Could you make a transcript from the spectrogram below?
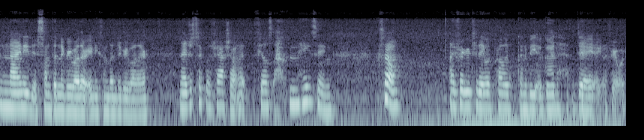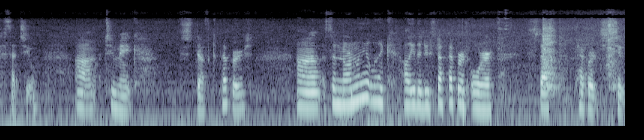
90 something degree weather, 80 something degree weather, and I just took the trash out and it feels amazing. So I figured today was probably going to be a good day. I gotta figure out what to set you um, to make stuffed peppers. Um, so normally, like, I'll either do stuffed peppers or stuffed peppered soup.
